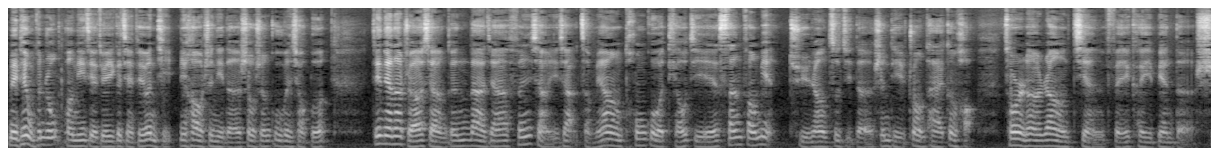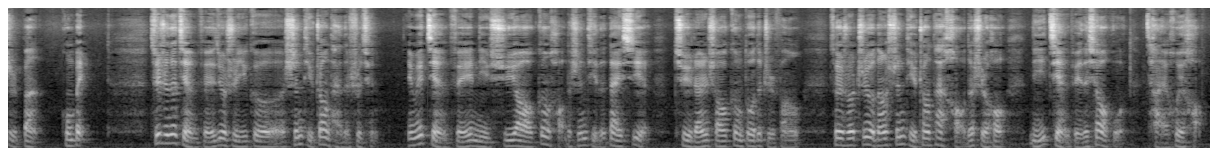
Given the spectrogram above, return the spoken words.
每天五分钟，帮你解决一个减肥问题。你好，我是你的瘦身顾问小博。今天呢，主要想跟大家分享一下，怎么样通过调节三方面，去让自己的身体状态更好，从而呢，让减肥可以变得事半功倍。其实呢，减肥就是一个身体状态的事情，因为减肥你需要更好的身体的代谢，去燃烧更多的脂肪。所以说，只有当身体状态好的时候，你减肥的效果才会好。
